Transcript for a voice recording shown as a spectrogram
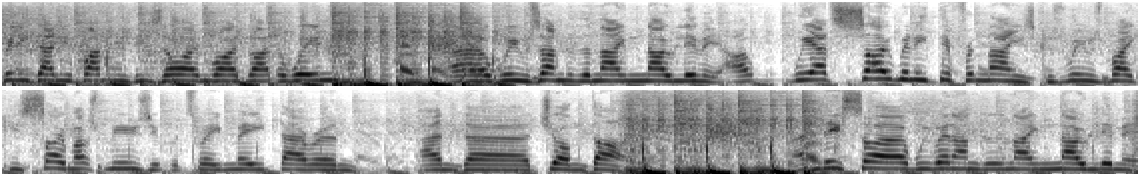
Billy Daniel Bunter and Design, Ride Like the Wind. Uh, we was under the name No Limit. Uh, we had so many different names because we was making so much music between me, Darren, and uh, John Doe. And this uh, we went under the name No Limit,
